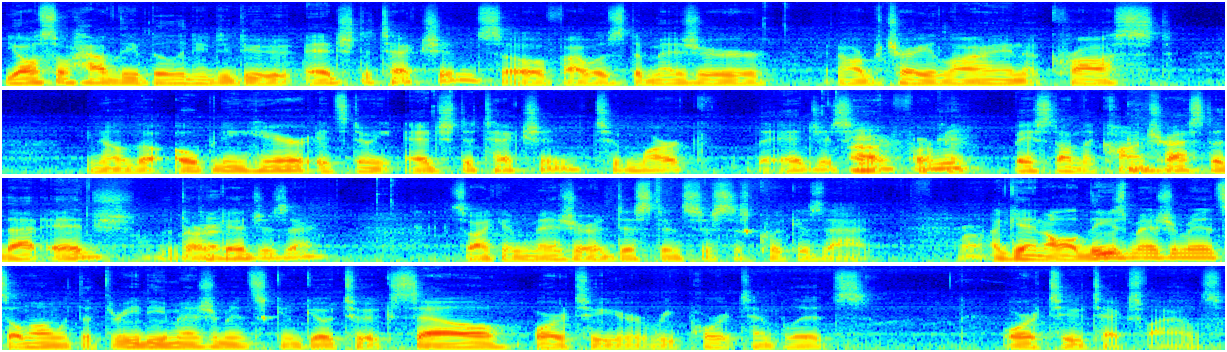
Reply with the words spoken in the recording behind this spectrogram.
You also have the ability to do edge detection. So if I was to measure an arbitrary line across you know, the opening here, it's doing edge detection to mark the edges Ah, here for me based on the contrast of that edge, the dark Okay. edges there. So I can measure a distance just as quick as that. Again, all these measurements, along with the 3D measurements, can go to Excel or to your report templates or to text files.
